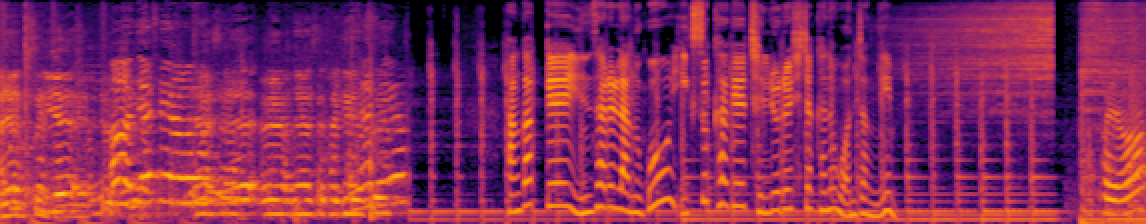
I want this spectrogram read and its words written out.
안녕하세요. 예. 어, 안녕하세요. 안녕하세요. 네, 안녕하세요. 잘 지내셨어요? 안녕하세요. 반갑게 인사를 나누고 익숙하게 진료를 시작하는 원장님. 아파요.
